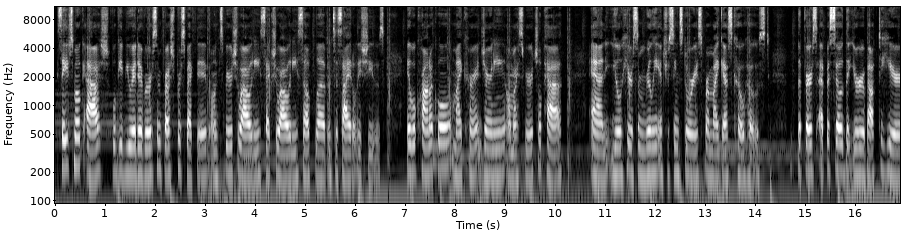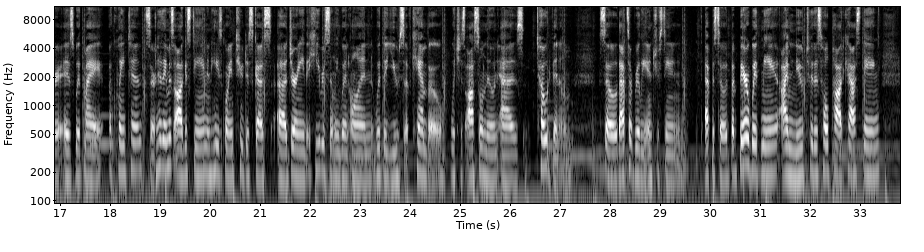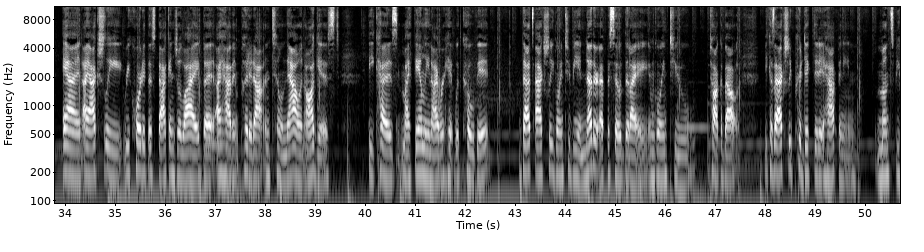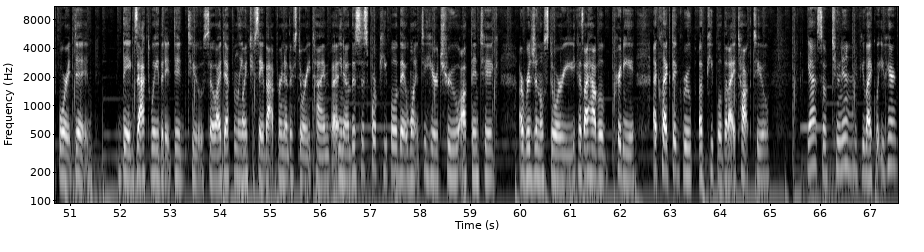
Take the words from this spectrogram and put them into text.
Sage Smoke Ash will give you a diverse and fresh perspective on spirituality, sexuality, self love, and societal issues. It will chronicle my current journey on my spiritual path, and you'll hear some really interesting stories from my guest co host. The first episode that you're about to hear is with my acquaintance. His name is Augustine, and he's going to discuss a journey that he recently went on with the use of Kambo, which is also known as toad venom. So that's a really interesting episode. But bear with me, I'm new to this whole podcast thing. And I actually recorded this back in July, but I haven't put it out until now in August because my family and I were hit with COVID that's actually going to be another episode that I am going to talk about because I actually predicted it happening months before it did the exact way that it did too. So I definitely going to save that for another story time. But you know, this is for people that want to hear true, authentic, original story because I have a pretty eclectic group of people that I talk to. Yeah, so tune in if you like what you hear.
